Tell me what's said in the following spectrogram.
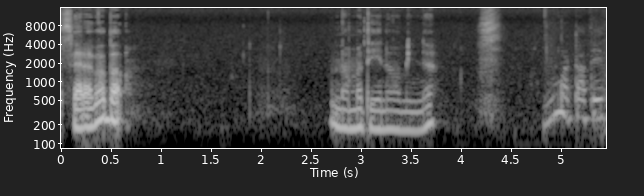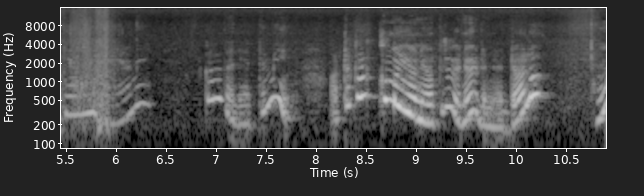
Sarah Baba. නම තියෙනවා මින්න. මට අතේ තියන්න බෑනේ කවදද ඇත්තමේ අටකක්කම යන්නේ අපිට වෙන වැඩ නැද්දාලා හ්ම්?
